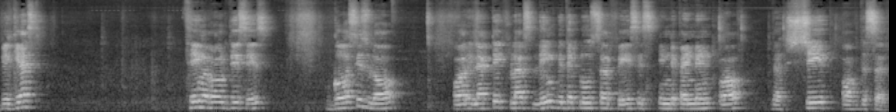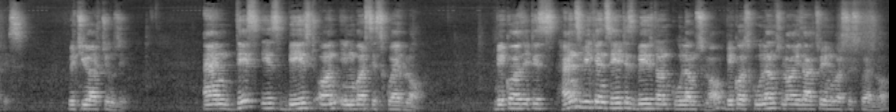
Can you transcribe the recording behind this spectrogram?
biggest thing about this is Gauss's law or electric flux linked with the closed surface is independent of the shape of the surface which you are choosing. And this is based on inverse square law because it is hence we can say it is based on Coulomb's law because Coulomb's law is also inverse square law.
